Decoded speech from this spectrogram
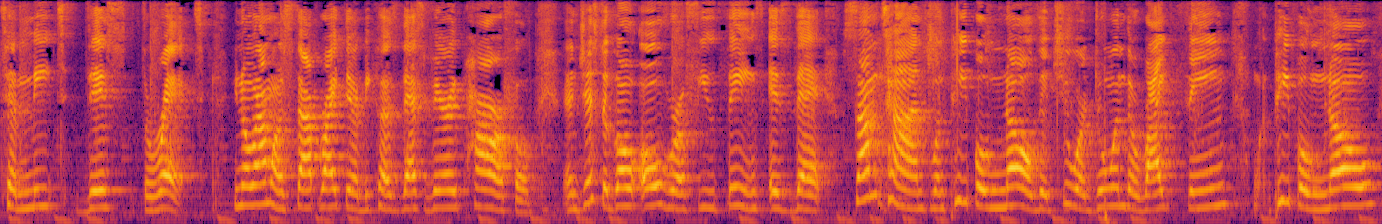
to meet this threat. You know what? I'm going to stop right there because that's very powerful. And just to go over a few things is that sometimes when people know that you are doing the right thing, when people know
